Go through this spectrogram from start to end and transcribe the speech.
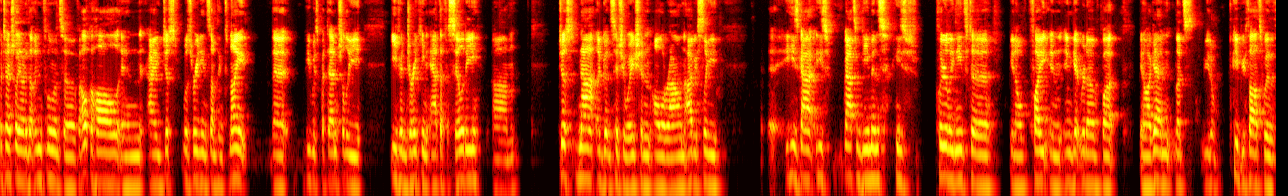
potentially under the influence of alcohol. And I just was reading something tonight that he was potentially even drinking at the facility. Um, just not a good situation all around. Obviously, he's got he's got some demons. He's clearly needs to you know fight and, and get rid of. But you know, again, let's you know keep your thoughts with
